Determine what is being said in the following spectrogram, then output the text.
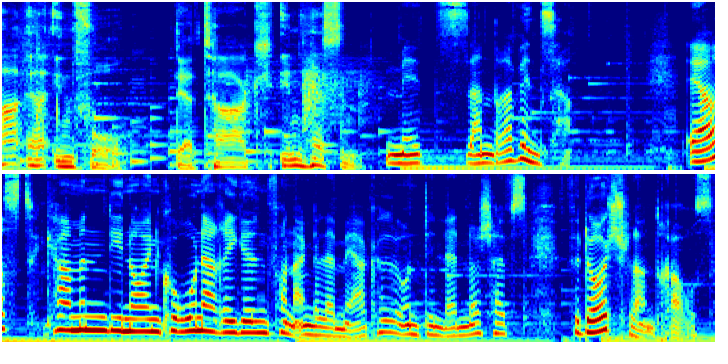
HR Info, der Tag in Hessen. Mit Sandra Winzer. Erst kamen die neuen Corona-Regeln von Angela Merkel und den Länderchefs für Deutschland raus.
